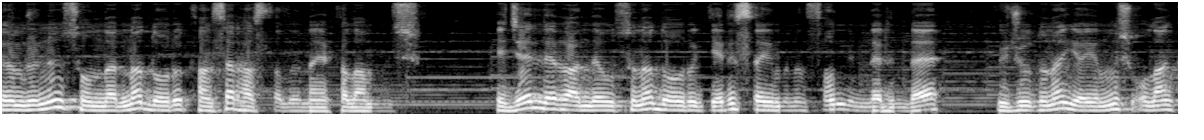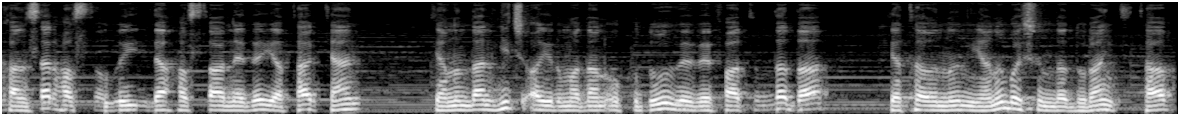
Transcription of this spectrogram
ömrünün sonlarına doğru kanser hastalığına yakalanmış. Ecelle randevusuna doğru geri sayımının son günlerinde vücuduna yayılmış olan kanser hastalığı ile hastanede yatarken yanından hiç ayırmadan okuduğu ve vefatında da yatağının yanı başında duran kitap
